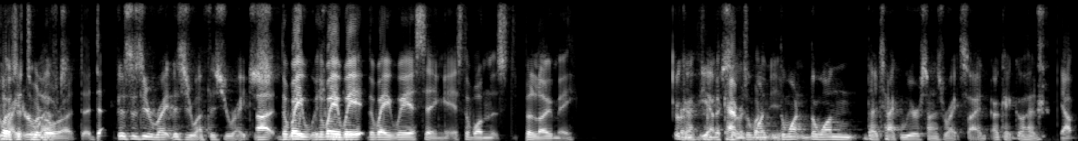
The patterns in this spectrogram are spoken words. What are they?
Closer right to or? Alora. D- This is your right. This is your left. This is your right. Uh, the way the way we the way we're seeing it is the one that's below me. Okay. from yeah. the so the one. The one. The one that attacked we were on is right side. Okay. Go ahead. Yep.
